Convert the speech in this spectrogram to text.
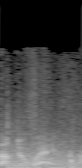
underway.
